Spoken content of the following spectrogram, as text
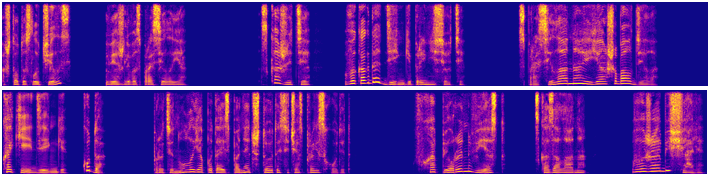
«Что-то случилось?» — вежливо спросила я. «Скажите, вы когда деньги принесете? Спросила она, и я аж обалдела. «Какие деньги? Куда?» Протянула я, пытаясь понять, что это сейчас происходит. «В Хопер Инвест», — сказала она. «Вы же обещали».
